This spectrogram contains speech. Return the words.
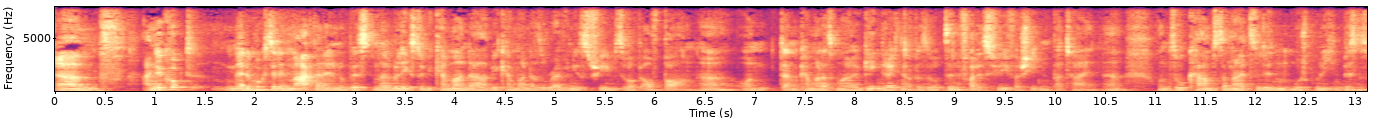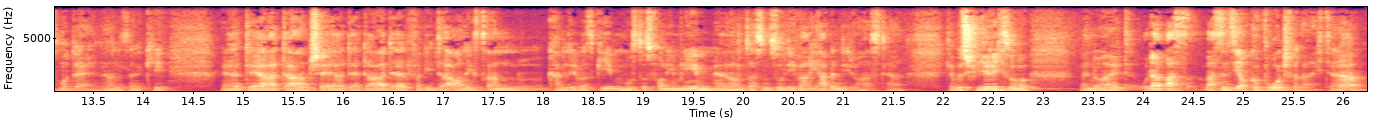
Ähm, angeguckt, ne, du guckst dir den Markt an, dem du bist, und dann überlegst du, wie kann man da, wie kann man da so Revenue Streams überhaupt aufbauen. Ja? Und dann kann man das mal gegenrechnen, ob das überhaupt sinnvoll ist für die verschiedenen Parteien. Ja? Und so kam es dann halt zu den ursprünglichen Businessmodellen. Ja? Das ist okay, ja, der hat da einen Share, der da, der verdient da auch nichts dran, kann dir was geben, musst das von ihm nehmen. Ja? Und das sind so die Variablen, die du hast. Ja? Ich glaube, es ist schwierig so, wenn du halt, oder was, was sind sie auch gewohnt vielleicht? Ja? ja.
